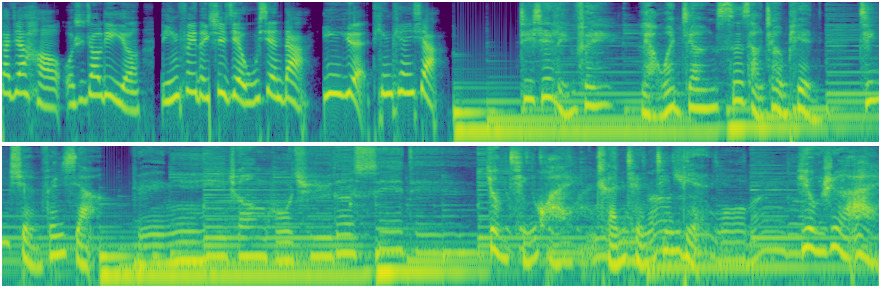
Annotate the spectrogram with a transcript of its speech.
大家好，我是赵丽颖，林飞的世界无限大，音乐听天下。DJ 林飞两万张私藏唱片精选分享，给你一张过去的 CD，用情怀传承经典，用热爱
